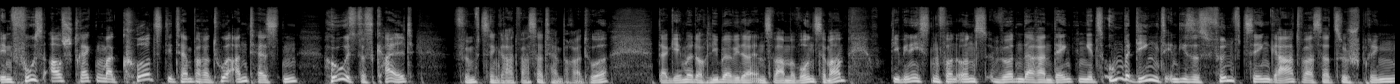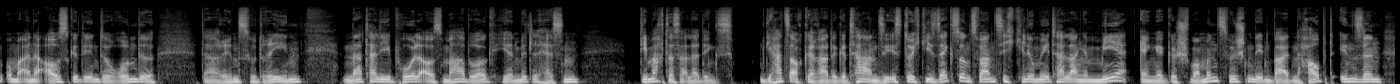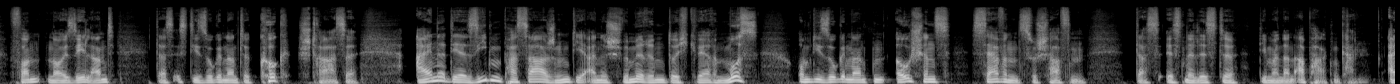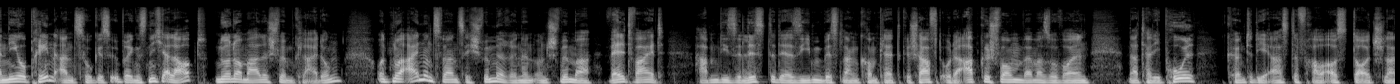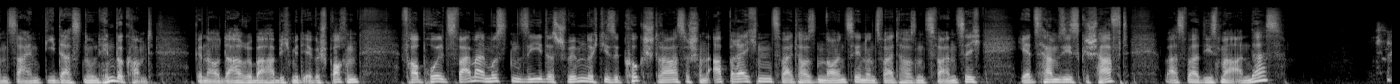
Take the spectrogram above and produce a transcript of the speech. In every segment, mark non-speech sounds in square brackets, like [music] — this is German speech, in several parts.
Den Fuß ausstrecken, mal kurz die Temperatur antesten. Hu, ist das kalt. 15 Grad Wassertemperatur. Da gehen wir doch lieber wieder ins warme Wohnzimmer. Die wenigsten von uns würden daran denken, jetzt unbedingt in dieses 15 Grad Wasser zu springen, um eine ausgedehnte Runde darin zu drehen. Nathalie Pohl aus Marburg hier in Mittelhessen, die macht das allerdings. Die hat's auch gerade getan. Sie ist durch die 26 Kilometer lange Meerenge geschwommen zwischen den beiden Hauptinseln von Neuseeland. Das ist die sogenannte Cook-Straße. Eine der sieben Passagen, die eine Schwimmerin durchqueren muss, um die sogenannten Oceans Seven zu schaffen. Das ist eine Liste, die man dann abhaken kann. Ein Neoprenanzug ist übrigens nicht erlaubt, nur normale Schwimmkleidung. Und nur 21 Schwimmerinnen und Schwimmer weltweit haben diese Liste der sieben bislang komplett geschafft oder abgeschwommen, wenn wir so wollen. Nathalie Pohl könnte die erste Frau aus Deutschland sein, die das nun hinbekommt. Genau darüber habe ich mit ihr gesprochen. Frau Pohl, zweimal mussten Sie das Schwimmen durch diese Cookstraße schon abbrechen, 2019 und 2020. Jetzt haben Sie es geschafft. Was war diesmal anders?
